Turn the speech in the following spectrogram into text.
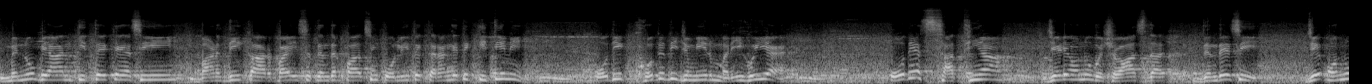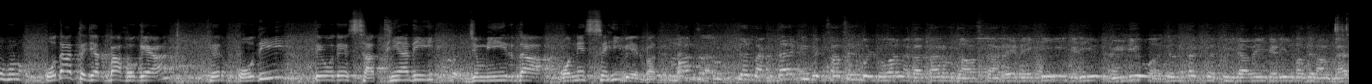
ਮੈਨੂੰ ਬਿਆਨ ਕੀਤੇ ਕਿ ਅਸੀਂ ਬਣਦੀ ਕਾਰਵਾਈ ਸਤਿੰਦਰਪਾਲ ਸਿੰਘ ਕੋਹਲੀ ਤੇ ਕਰਾਂਗੇ ਤੇ ਕੀਤੀ ਨਹੀਂ। ਉਹਦੀ ਖੁਦ ਦੀ ਜ਼ਮੀਰ ਮਰੀ ਹੋਈ ਹੈ। ਉਹਦੇ ਸਾਥੀਆਂ ਜਿਹੜੇ ਉਹਨੂੰ ਵਿਸ਼ਵਾਸ ਦਾ ਦਿੰਦੇ ਸੀ ਜੇ ਉਹਨੂੰ ਹੁਣ ਉਹਦਾ ਤਜਰਬਾ ਹੋ ਗਿਆ ਫਿਰ ਉਹਦੀ ਤੇ ਉਹਦੇ ਸਾਥੀਆਂ ਦੀ ਜ਼ਮੀਰ ਦਾ ਉਹਨੇ ਸਹੀ ਵੇਰਵਾ ਦਿੱਤਾ। ਮਾਨ ਲੱਗਦਾ ਹੈ ਕਿ ਵਿਕਸਾ ਸਿੰਘ ਬਲਡੋਆ ਲਗਾਤਾਰ ਅਰਦਾਸ ਕਰ ਰਹੇ ਨੇ ਕਿ ਜਿਹੜੀ ਵੀਡੀਓ ਆ ਜਦ ਤੱਕ ਦਿੱਤੀ ਜਾਵੇ ਜਿਹੜੀ ਉਹਨਾਂ ਦੇ ਨਾਲ ਬਹਿਸ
